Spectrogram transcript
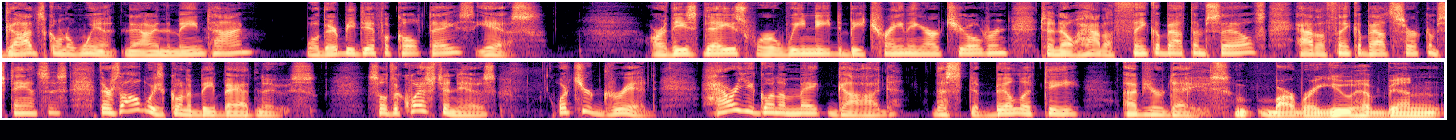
God's going to win. Now, in the meantime, will there be difficult days? Yes. Are these days where we need to be training our children to know how to think about themselves, how to think about circumstances? There's always going to be bad news. So the question is, what's your grid? How are you going to make God the stability of your days? Barbara, you have been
